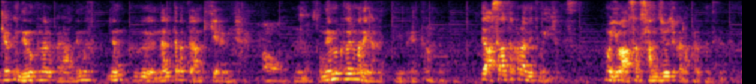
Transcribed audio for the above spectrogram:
逆に眠くなるから眠眠くなりたかったら暗記系やればいいんじゃない、うん、眠くなるまでやるっていうのやったらで朝方から寝てもいいじゃないですかもう今朝3時4時から明るくなってくるけどね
